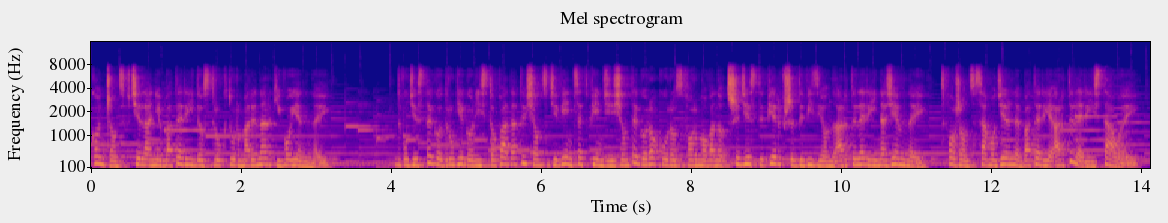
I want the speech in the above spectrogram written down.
kończąc wcielanie baterii do struktur marynarki wojennej. 22 listopada 1950 roku rozformowano 31 Dywizjon Artylerii Naziemnej, tworząc samodzielne baterie artylerii stałej.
